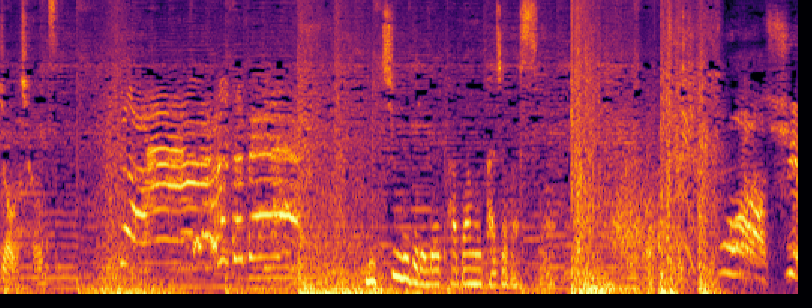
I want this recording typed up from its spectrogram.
都叫我强子。你친구들이내가방을가져갔어我去！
